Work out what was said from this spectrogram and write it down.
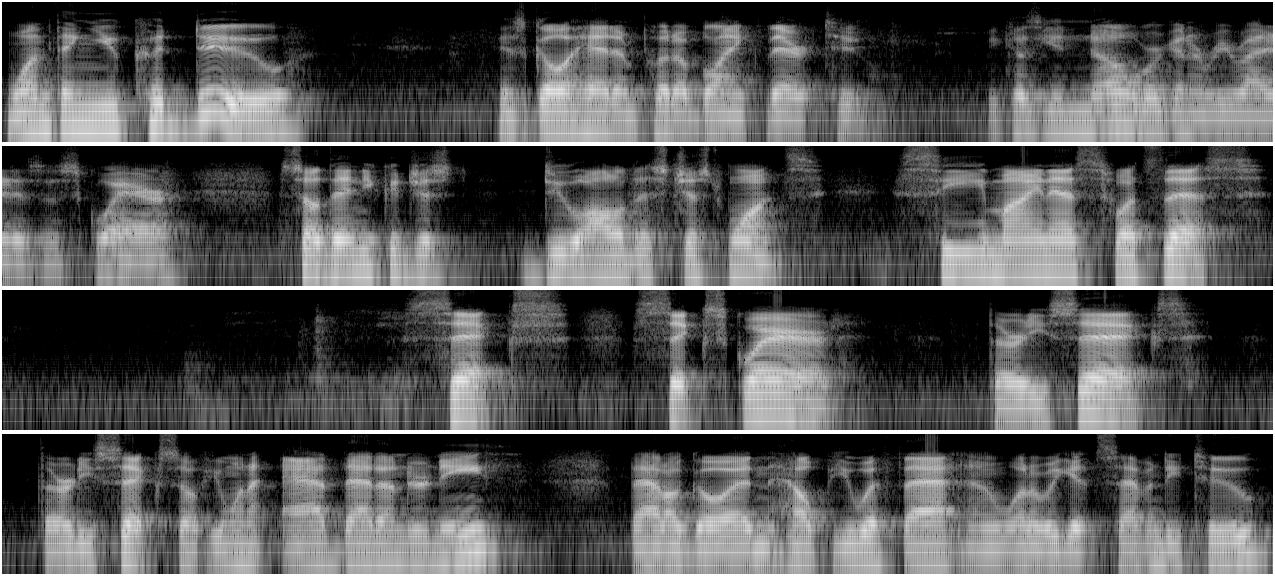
One thing you could do is go ahead and put a blank there too. Because you know we're going to rewrite it as a square. So then you could just do all of this just once. C minus, what's this? 6. 6 squared. 36. 36. So if you want to add that underneath, that'll go ahead and help you with that. And what do we get? 72?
